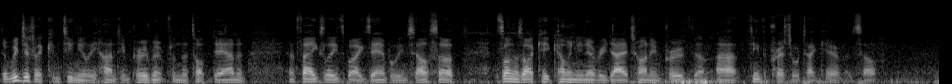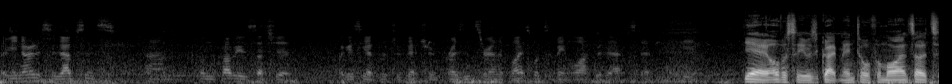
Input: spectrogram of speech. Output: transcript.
that we just continually hunt improvement from the top down, and, and Fags leads by example himself. So as long as I keep coming in every day trying to improve, them, uh, I think the pressure will take care of itself. Have you noticed his absence um, from the club? He was such a, I guess he had such a veteran presence around the place. What's it been like without Steph here? Yeah, obviously he was a great mentor for mine, so it's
